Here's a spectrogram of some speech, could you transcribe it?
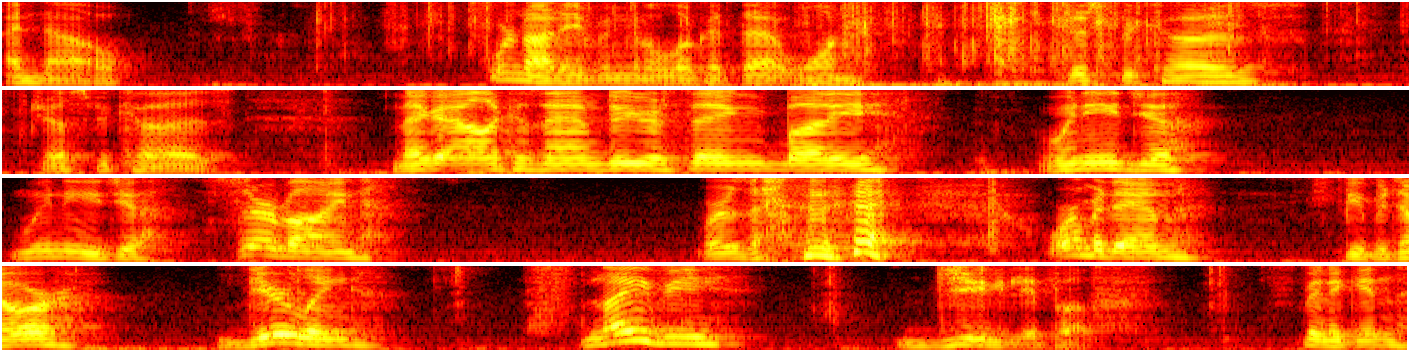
And now, we're not even going to look at that one. Just because, just because. Mega Alakazam, do your thing, buddy. We need you. We need you. Servine. Where's that? Wormadam. Pupitar. Deerling. Snivy. Jigglypuff. Fennekin.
